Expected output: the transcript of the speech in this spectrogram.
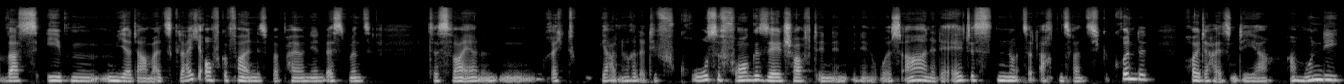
was eben mir damals gleich aufgefallen ist bei Pioneer Investments, das war ja ein recht, ja, eine relativ große Fondsgesellschaft in, in, in den USA, eine der ältesten, 1928 gegründet. Heute heißen die ja Amundi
